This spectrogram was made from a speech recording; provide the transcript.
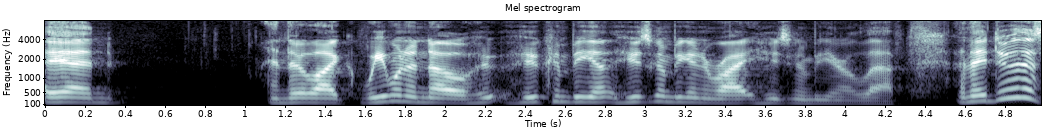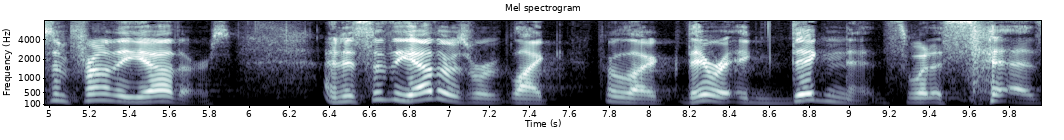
and and they're like, We want to know who, who can be, who's going to be on the right, who's going to be on the left. And they do this in front of the others. And it said the others were like, they're like, they were indignant, what it says.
